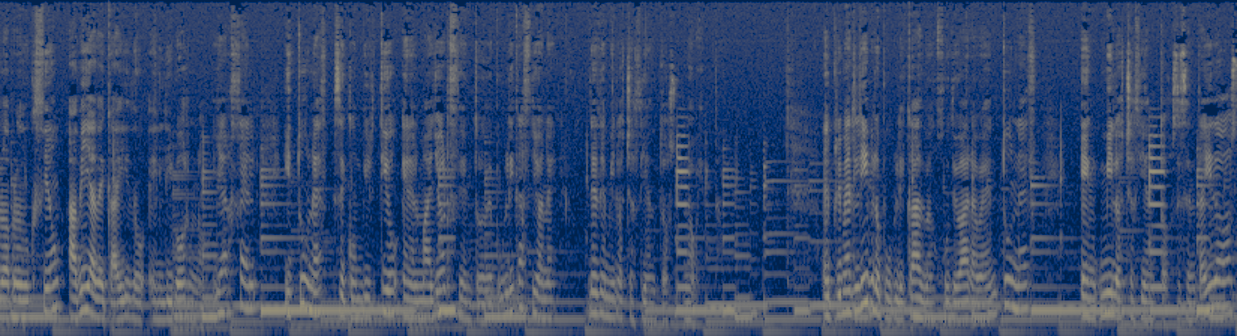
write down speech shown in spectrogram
la producción había decaído en Livorno y Argel y Túnez se convirtió en el mayor centro de publicaciones desde 1890. El primer libro publicado en judeo-árabe en Túnez en 1862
